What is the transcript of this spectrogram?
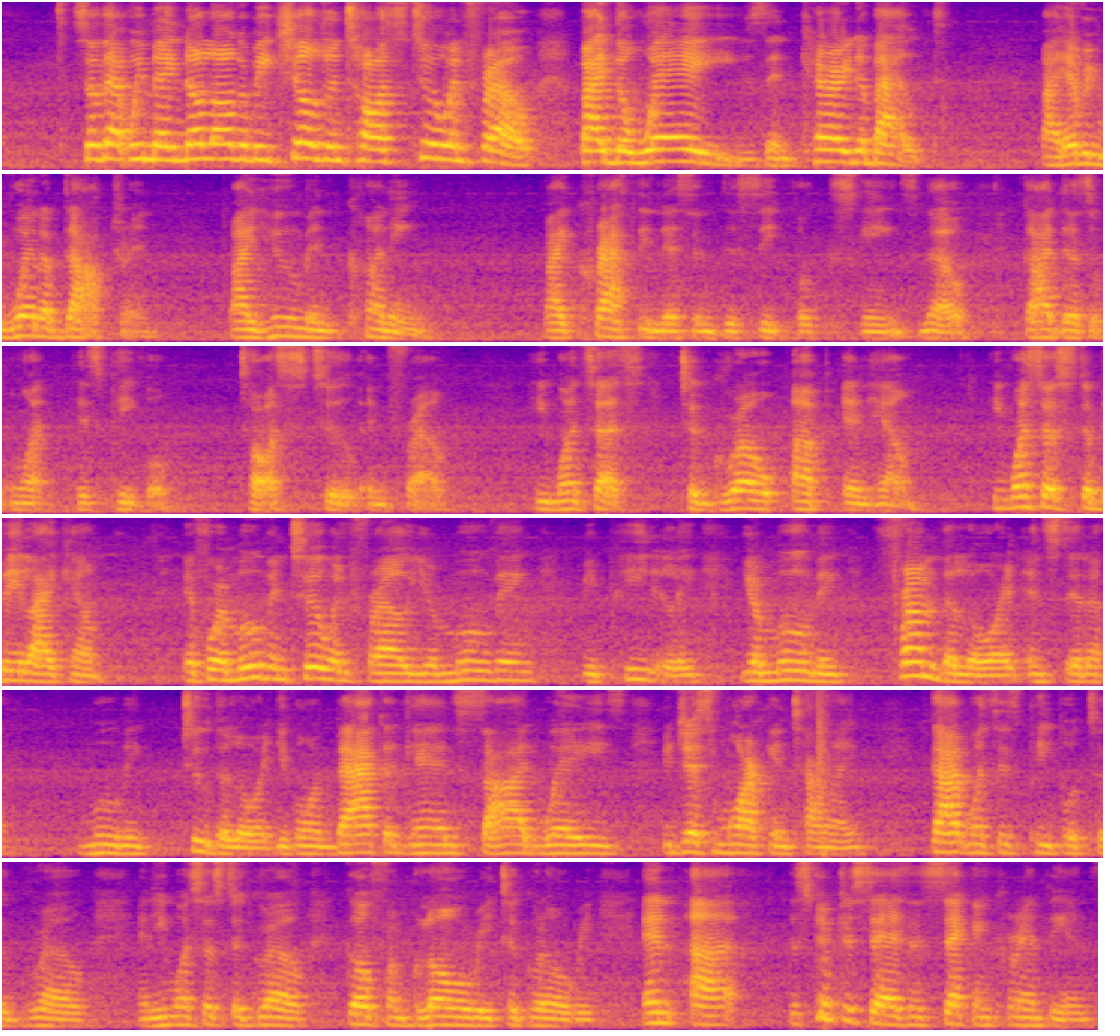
so that we may no longer be children tossed to and fro by the waves and carried about by every wind of doctrine, by human cunning, by craftiness and deceitful schemes. No, God doesn't want his people tossed to and fro. He wants us to grow up in him. He wants us to be like him. If we're moving to and fro, you're moving repeatedly. You're moving from the Lord instead of moving to the Lord. You're going back again, sideways. You're just marking time. God wants his people to grow, and he wants us to grow, go from glory to glory. And uh, the scripture says in Second Corinthians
